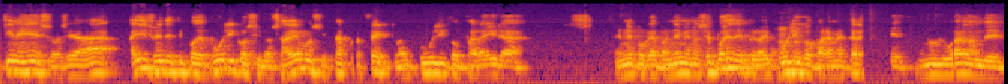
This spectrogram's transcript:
tiene eso, o sea, hay diferentes tipos de públicos y lo sabemos y está perfecto. Hay público para ir a, en época de pandemia no se puede, pero hay público para meterse en un lugar donde,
